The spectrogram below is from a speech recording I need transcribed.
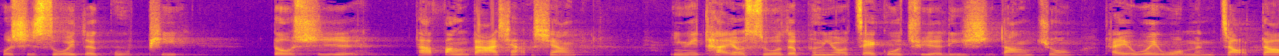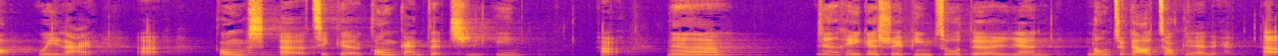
或是所谓的孤僻，都是他放大想象，因为他有所有的朋友，在过去的历史当中，他也为我们找到未来呃共呃这个共感的知音。好，那任何一个水瓶座的人。”弄这个做给人啊，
